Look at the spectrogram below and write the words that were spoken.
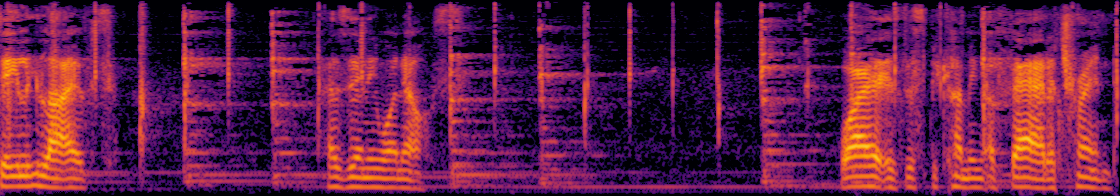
daily lives as anyone else. Why is this becoming a fad, a trend,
